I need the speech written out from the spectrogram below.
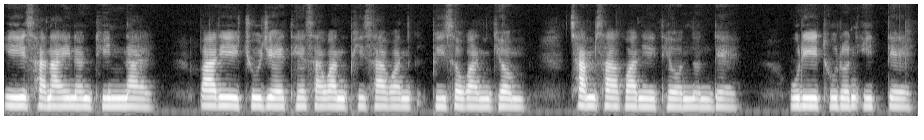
이 사나이는 뒷날 파리 주재 대사관 비사관, 비서관 겸 참사관이 되었는데 우리 둘은 이때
